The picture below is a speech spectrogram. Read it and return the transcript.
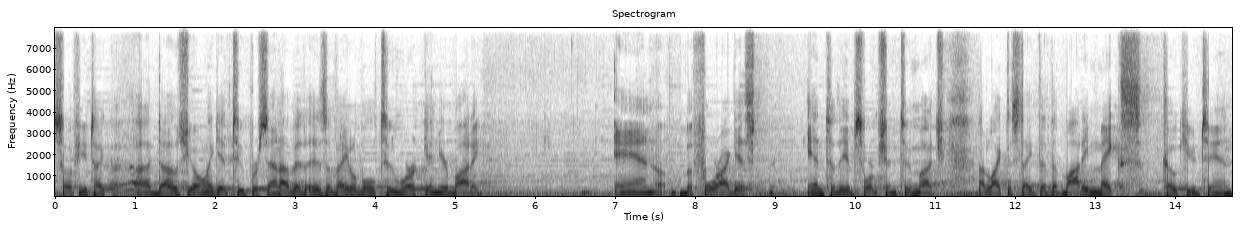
So if you take a dose, you only get 2% of it is available to work in your body. And before I get into the absorption too much, I'd like to state that the body makes CoQ10.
